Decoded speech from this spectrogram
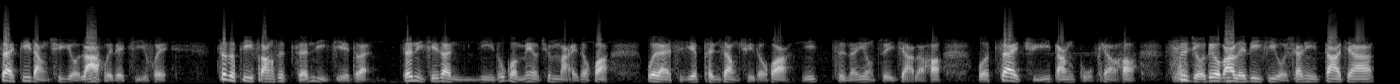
在低档区有拉回的机会，这个地方是整理阶段。整理阶段，你如果没有去买的话，未来直接喷上去的话，你只能用追加的哈。我再举一档股票哈，四九六八的利基，我相信大家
